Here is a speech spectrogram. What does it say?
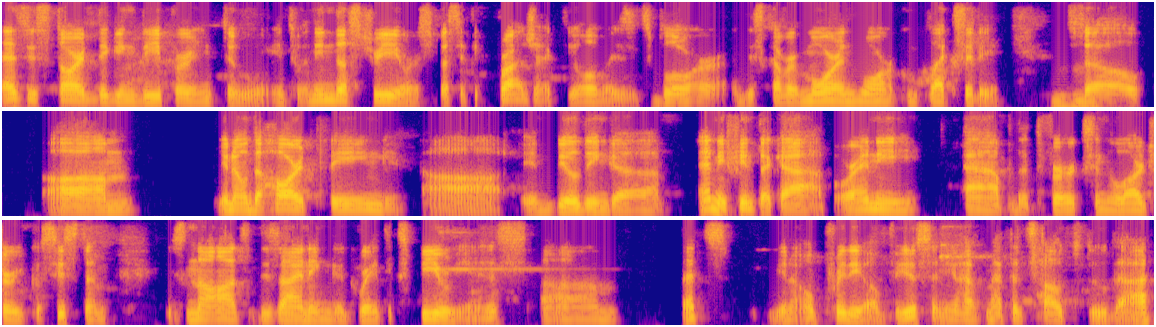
as you start digging deeper into into an industry or a specific project you always explore and discover more and more complexity. Mm-hmm. so um, you know the hard thing uh, in building a, any fintech app or any app that works in a larger ecosystem is not designing a great experience um, that's you know pretty obvious and you have methods how to do that.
